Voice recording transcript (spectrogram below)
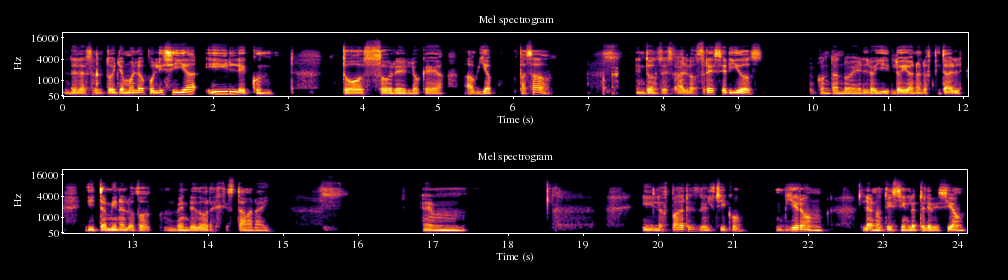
del asalto llamó a la policía y le contó sobre lo que había pasado. Entonces, a los tres heridos, contando él, lo, lo llevan al hospital y también a los dos vendedores que estaban ahí. Em, y los padres del chico vieron la noticia en la televisión.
